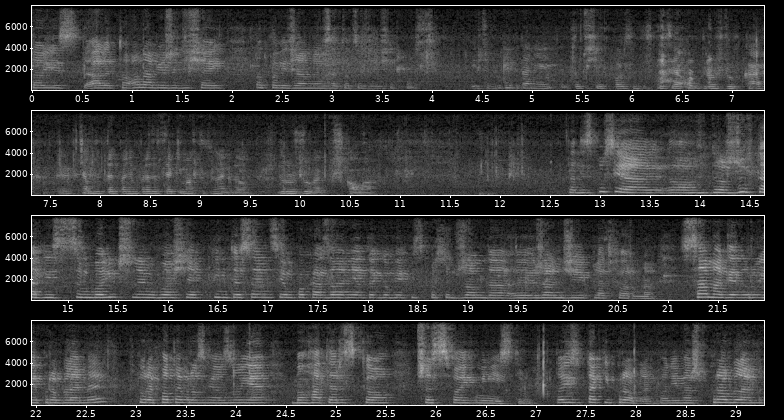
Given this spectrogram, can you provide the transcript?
To jest, ale to ona bierze dzisiaj odpowiedzialność za to, co dzieje się w Polsce. Jeszcze drugie pytanie, toczy się w Polsce dyskusja o drożdżówkach. E, Chciałam zapytać Panią Prezes, jaki ma stosunek do drożdżówek w szkołach? Ta dyskusja o drożdżówkach jest symbolicznym właśnie kwintesencją pokazania tego, w jaki sposób żąda, y, rządzi Platforma. Sama generuje problemy, które potem rozwiązuje bohatersko przez swoich ministrów. To jest taki problem, ponieważ problem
